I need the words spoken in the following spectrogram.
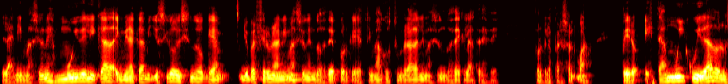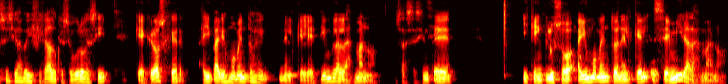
La animación es muy delicada. Y mira que a mí- yo sigo diciendo que yo prefiero una animación en 2D porque estoy más acostumbrado a la animación 2D que la 3D. Porque las personas. Bueno, pero está muy cuidado. No sé si os habéis fijado, que seguro que sí. Que Crosshair, hay varios momentos en, en el que le tiemblan las manos. O sea, se siente. Y que incluso hay un momento en el que él se mira las manos.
